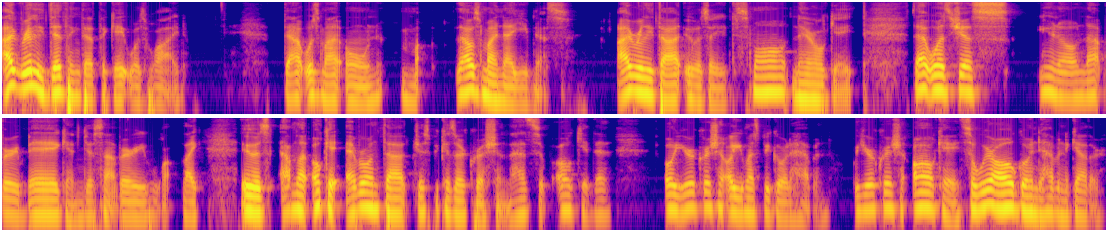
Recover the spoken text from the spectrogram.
I really did think that the gate was wide. That was my own, my, that was my naiveness. I really thought it was a small, narrow gate that was just, you know, not very big and just not very like it was. I'm like, okay, everyone thought just because they're Christian, that's okay. That oh, you're a Christian. Oh, you must be going to heaven. Oh, you're a Christian. Oh, okay, so we're all going to heaven together.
